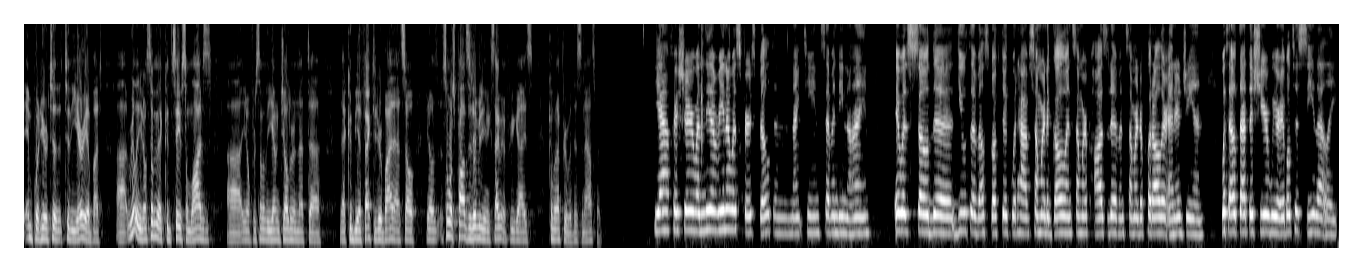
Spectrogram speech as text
input here to the, to the area, but uh, really, you know, something that could save some lives. Uh, you know, for some of the young children that that could be affected here by that. So you know, so much positivity and excitement for you guys coming up here with this announcement. Yeah, for sure. When the arena was first built in 1979, it was so the youth of Elsipogtog would have somewhere to go and somewhere positive and somewhere to put all their energy. And without that, this year we were able to see that like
